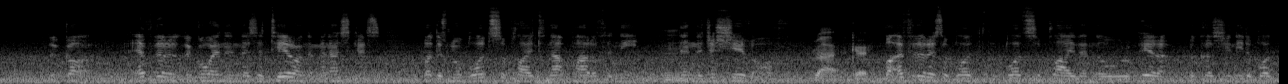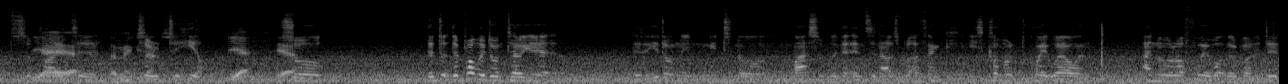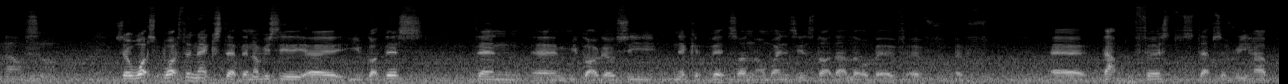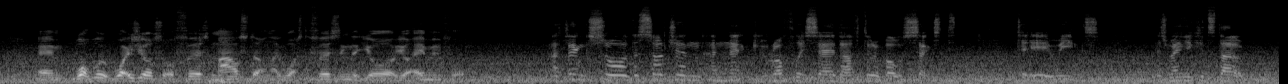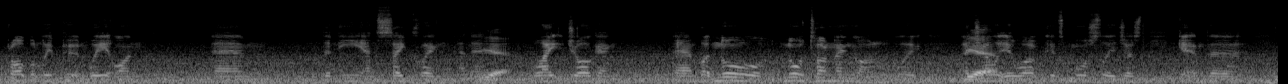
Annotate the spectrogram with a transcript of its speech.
they've got if they're, they go in and there's a tear on the meniscus, but there's no blood supply to that part of the knee, Mm. then they just shave it off. Right. Okay. But if there is a blood blood supply, then they'll repair it because you need a blood supply Yeah, yeah, to that makes to, sense. to heal. Yeah. Yeah. So they, do, they probably don't tell you. You don't need, need to know massively the ins and outs, but I think he's covered quite well, and I know roughly what they're going to do now. So So what's what's the next step then? Obviously, uh, you've got this. Then um, you've got to go see Nick at Wits on, on Wednesday and start that little bit of, of, of uh, that first steps of rehab. Um, what what is your sort of first milestone? Like, what's the first thing that you're you're aiming for? I think so. The surgeon and Nick roughly said after about six to eight weeks is when you can start properly putting weight on um, the knee and cycling and then Yeah. light jogging, um, but no no turning or like Yeah. agility work. It's mostly just getting the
